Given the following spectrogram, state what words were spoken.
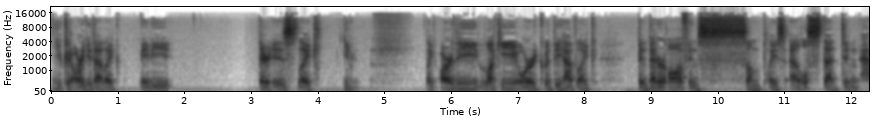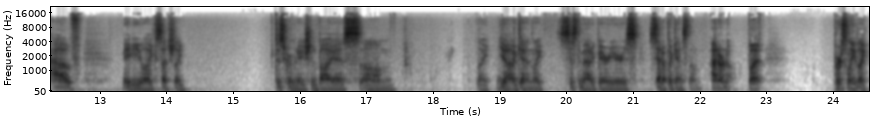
you could argue that like maybe there is like you like are they lucky or could they have like been better off in some place else that didn't have maybe like such like discrimination bias um like yeah again like systematic barriers set up against them? I don't know but personally like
